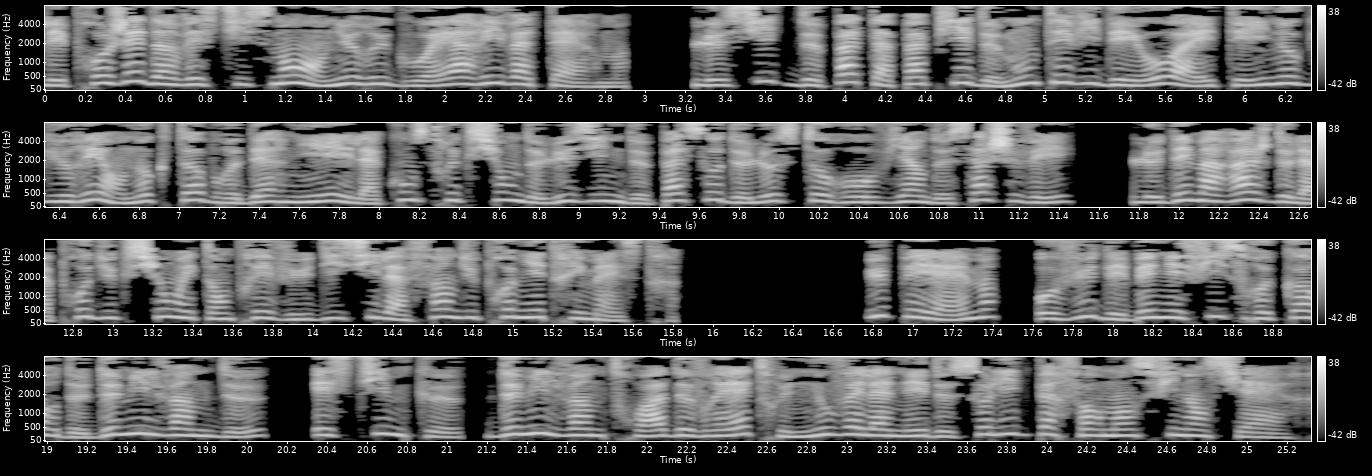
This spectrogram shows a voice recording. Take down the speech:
Les projets d'investissement en Uruguay arrivent à terme. Le site de pâte à papier de Montevideo a été inauguré en octobre dernier et la construction de l'usine de Paso de los Toros vient de s'achever, le démarrage de la production étant prévu d'ici la fin du premier trimestre. UPM, au vu des bénéfices records de 2022, estime que 2023 devrait être une nouvelle année de solide performance financière.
